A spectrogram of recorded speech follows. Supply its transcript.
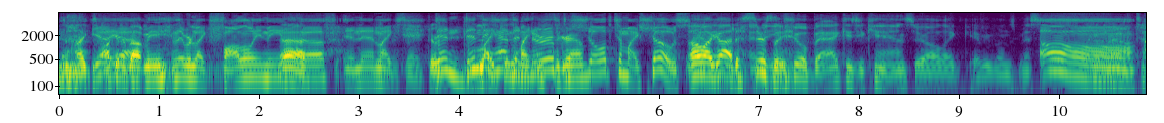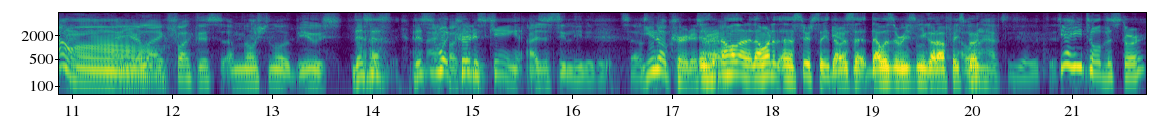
and like yeah, talking yeah. about me. And they were like following me Yeah. and stuff, and then like, It's like- They then then they had the my nerve Instagram. to show up to my shows. Oh my And god, then- and then seriously. you feel bad because you can't answer all like everyone's messages. like, Oh, right oh. And you're like, fuck this emotional abuse. This Yeah. is this And is I what fucking- Curtis King. I just deleted it. So You know like, Curtis, right? that, hold on, I wanted, uh, seriously, that was the, that was the reason you got off Facebook. I Facebook. won't have to deal with this. yeah, he told the story.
